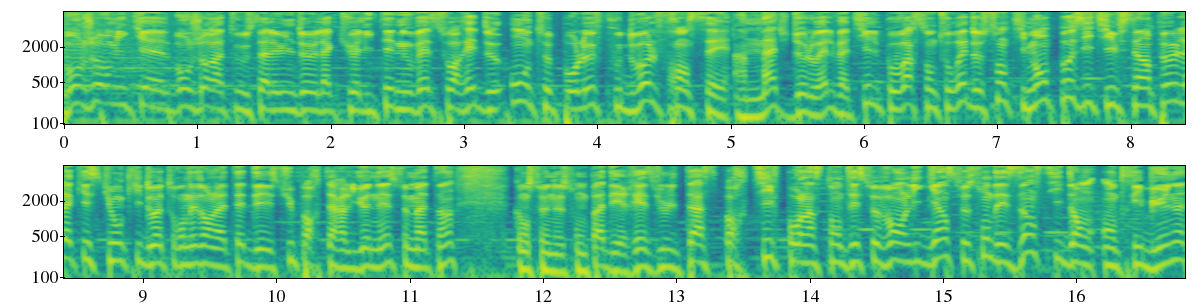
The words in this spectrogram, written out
Bonjour Mickaël, bonjour à tous. À la une de l'actualité, nouvelle soirée de honte pour le football français. Un match de l'OL va-t-il pouvoir s'entourer de sentiments positifs? C'est un peu la question qui doit tourner dans la tête des supporters lyonnais ce matin. Quand ce ne sont pas des résultats sportifs pour l'instant décevants en Ligue 1, ce sont des incidents en tribune.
